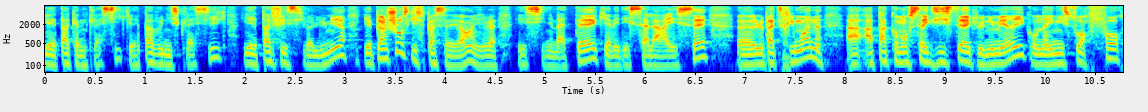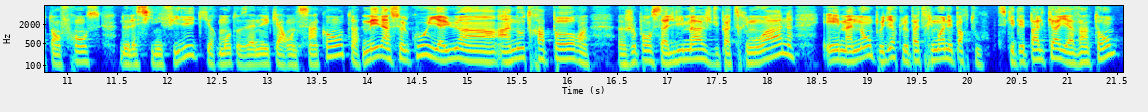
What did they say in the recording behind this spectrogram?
Il n'y avait pas Cannes Classique, il n'y avait pas Venise Classique, il avait pas le Festival Lumière, il y a plein de choses qui se passaient. Hein. Il y avait les cinémathèques, il y avait des à essais. Euh, le patrimoine a, pas commencé à exister avec le numérique. On a une histoire forte en France de la cinéphilie qui remonte aux années 40-50. Mais d'un seul coup, il y a eu un, autre rapport, euh, je pense, à l'image du patrimoine. Et maintenant, on peut dire que le patrimoine est partout. Ce qui n'était pas le cas il y a 20 ans.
